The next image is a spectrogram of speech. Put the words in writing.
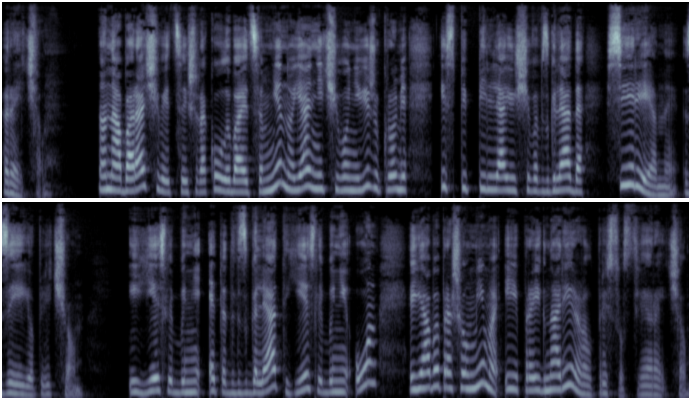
Рэйчел. Она оборачивается и широко улыбается мне, но я ничего не вижу, кроме испепеляющего взгляда сирены за ее плечом. И если бы не этот взгляд, если бы не он, я бы прошел мимо и проигнорировал присутствие Рэйчел.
